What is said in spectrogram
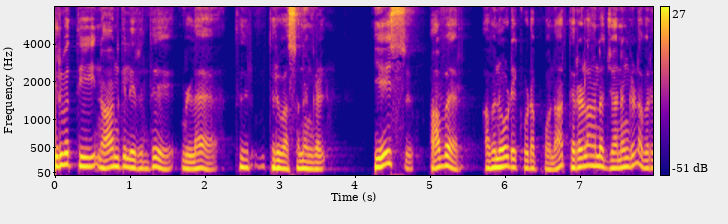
اروتی نان گلے تر وسنگ کور پوار ترلان جنگل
